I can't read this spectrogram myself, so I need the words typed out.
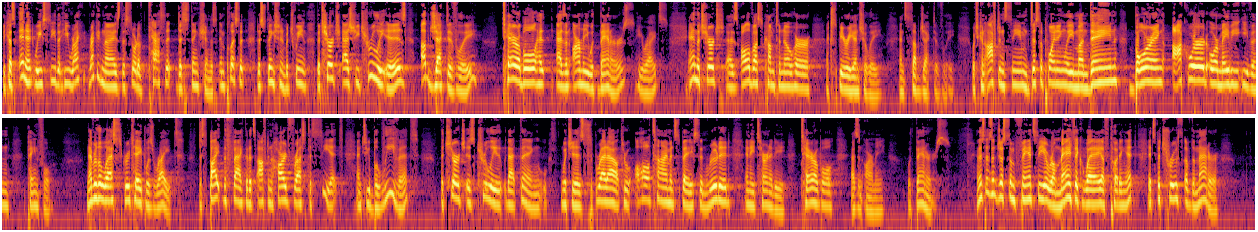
because in it we see that he rec- recognized this sort of tacit distinction, this implicit distinction between the church as she truly is, objectively, terrible as an army with banners, he writes, and the church as all of us come to know her experientially and subjectively which can often seem disappointingly mundane, boring, awkward, or maybe even painful. Nevertheless, Screwtape was right. Despite the fact that it's often hard for us to see it and to believe it, the church is truly that thing which is spread out through all time and space and rooted in eternity, terrible as an army with banners. And this isn't just some fancy or romantic way of putting it, it's the truth of the matter.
